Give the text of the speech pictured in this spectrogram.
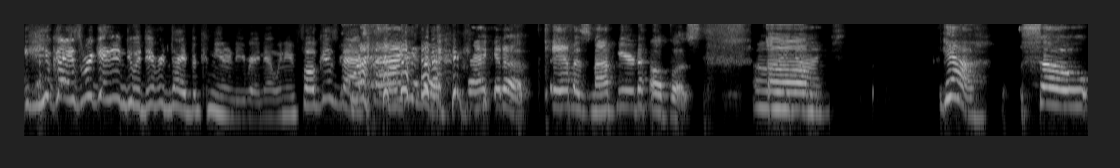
you guys, we're getting into a different type of community right now. We need to focus back. back, it up, back. back it up. Cam is not here to help us. Oh my Um, gosh. Yeah. So,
